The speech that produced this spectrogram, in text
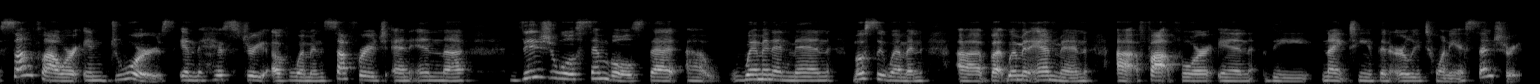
sunflower endures in the history of women's suffrage and in the visual symbols that uh, women and men, mostly women, uh, but women and men uh, fought for in the 19th and early 20th century.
